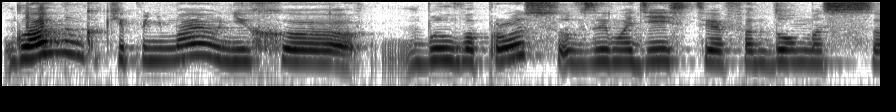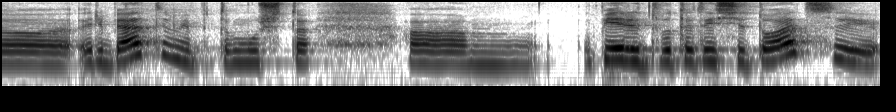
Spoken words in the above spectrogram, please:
главным, как я понимаю, у них э, был вопрос взаимодействия фандома с э, ребятами, потому что перед вот этой ситуацией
